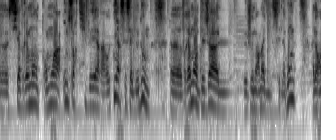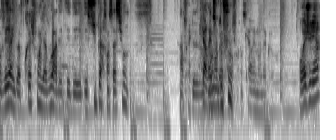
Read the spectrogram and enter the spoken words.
Euh, S'il y a vraiment pour moi une sortie VR à retenir, c'est celle de Doom. Euh, vraiment déjà le, jeu normal il- c'est de la bombe. Alors en VR il va fraîchement y avoir des, des, des, des super sensations un truc de, un Carrément truc de fou, je pense. Carrément d'accord. Ouais, Julien?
